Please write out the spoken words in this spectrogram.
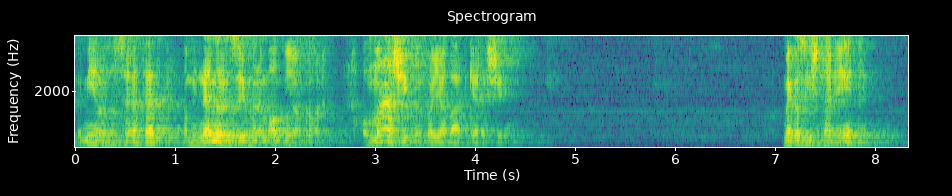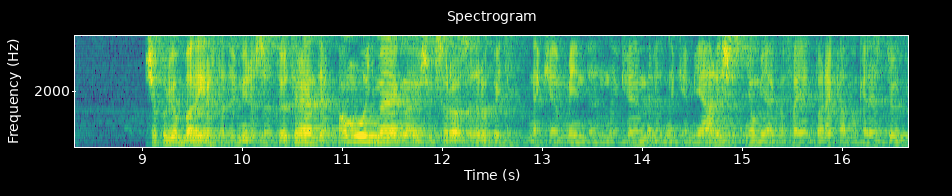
hogy milyen az a szeretet, ami nem önző, hanem adni akar. A másiknak a javát keresi. Meg az Istenét, és akkor jobban érted, hogy miről szól a történet, de amúgy meg nagyon sokszor az adok, hogy nekem minden nekem, mert ez nekem jár, és ezt nyomják a fejedbe a reklámon keresztül,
